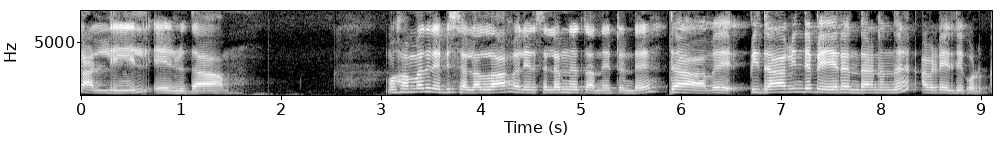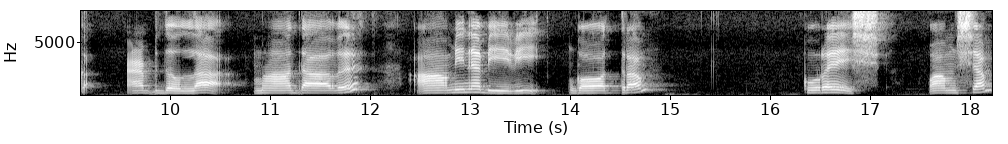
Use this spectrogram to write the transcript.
കള്ളിയിൽ എഴുതാം. മുഹമ്മദ് നബി സല്ലാഹു അലൈഹി വസ്ലം തന്നിട്ടുണ്ട്. പിതാവ് പിതാവിന്റെ പേരെന്താണെന്ന് അവിടെ എഴുതി കൊടുക്കുക അബ്ദുള്ള മാതാവ് ആമിന ബീവി ഗോത്രം ഖുറേഷ് വംശം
